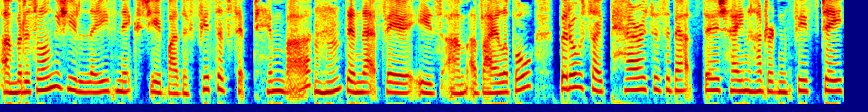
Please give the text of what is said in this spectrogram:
Um, but as long as you leave next year by the 5th of September, then that fare is um, available. But also Paris is about 1350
